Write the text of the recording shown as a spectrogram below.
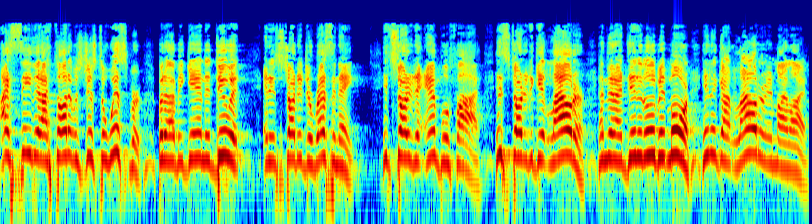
I see that I thought it was just a whisper, but I began to do it and it started to resonate. It started to amplify. It started to get louder. And then I did it a little bit more and it got louder in my life.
